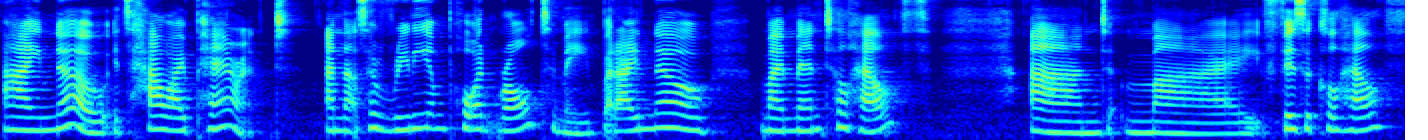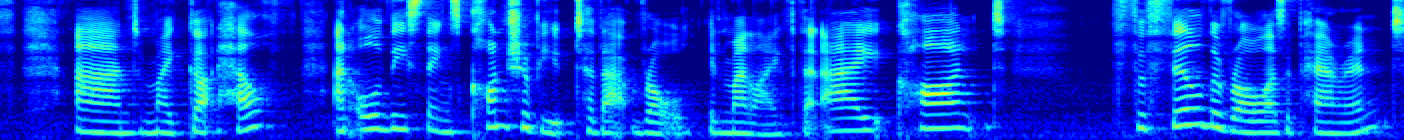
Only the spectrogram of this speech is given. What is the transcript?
I know it's how I parent and that's a really important role to me, but I know my mental health and my physical health and my gut health. And all of these things contribute to that role in my life that I can't fulfill the role as a parent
